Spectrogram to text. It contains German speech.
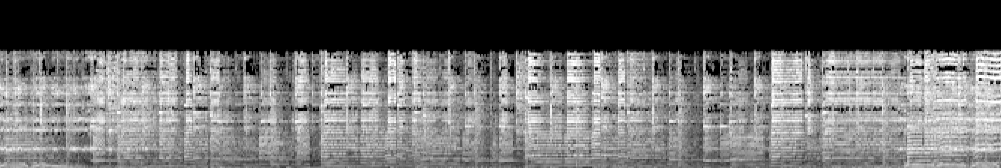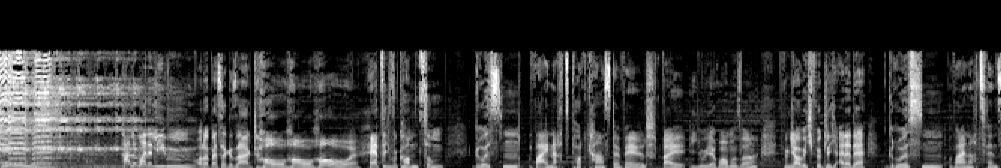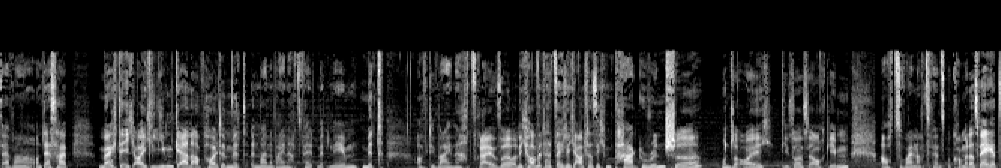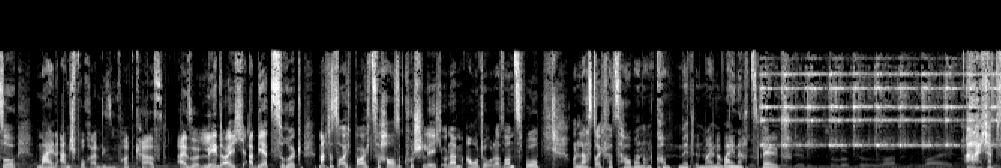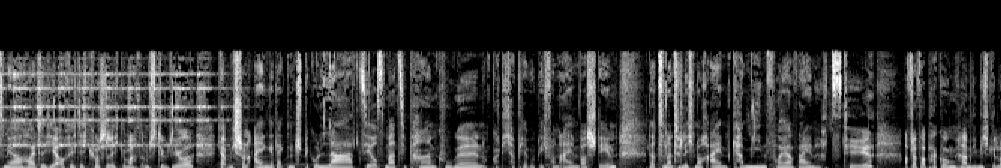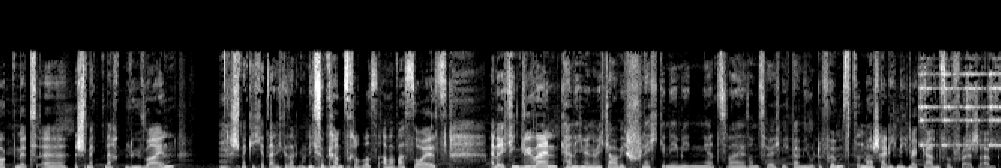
ho, ho. Ho, ho, ho, ho. Hallo meine Lieben, oder besser gesagt, ho, ho, ho. Herzlich willkommen zum größten Weihnachtspodcast der Welt bei Julia Rohrmoser. Ich bin, glaube ich, wirklich einer der größten Weihnachtsfans ever. Und deshalb möchte ich euch liebend gerne ab heute mit in meine Weihnachtswelt mitnehmen. Mit auf die Weihnachtsreise. Und ich hoffe tatsächlich auch, dass ich ein paar Grinche unter euch, die soll es ja auch geben, auch zu Weihnachtsfans bekomme. Das wäre jetzt so mein Anspruch an diesem Podcast. Also lehnt euch ab jetzt zurück, macht es euch bei euch zu Hause kuschelig oder im Auto oder sonst wo und lasst euch verzaubern und kommt mit in meine Weihnachtswelt. Ah, ich habe es mir heute hier auch richtig kuschelig gemacht im Studio. Ich habe mich schon eingedeckt mit Spekulatius, Marzipankugeln. Oh Gott, ich habe hier wirklich von allem was stehen. Dazu natürlich noch ein Kaminfeuer-Weihnachtstee. Auf der Verpackung haben die mich gelockt mit äh, es schmeckt nach Glühwein. Hm, Schmecke ich jetzt ehrlich gesagt noch nicht so ganz raus, aber was soll's. Einen richtigen Glühwein kann ich mir nämlich, glaube ich, schlecht genehmigen jetzt, weil sonst höre ich mich bei Minute 15 wahrscheinlich nicht mehr ganz so fresh an.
